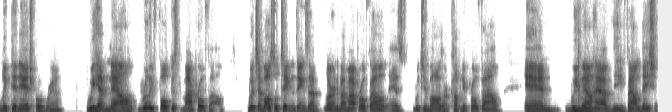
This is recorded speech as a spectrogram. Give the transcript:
LinkedIn Edge program, we have now really focused my profile, which I've also taken the things I've learned about my profile as which involves our company profile. And we now have the foundation.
